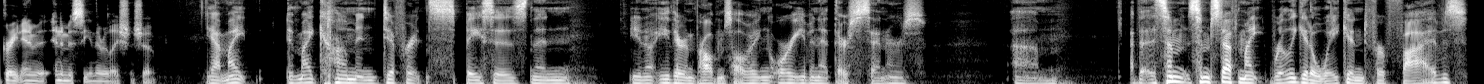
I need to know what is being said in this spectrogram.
great intimacy in the relationship. yeah, it might it might come in different spaces than you know either in problem solving or even at their centers. Um, some some stuff might really get awakened for fives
